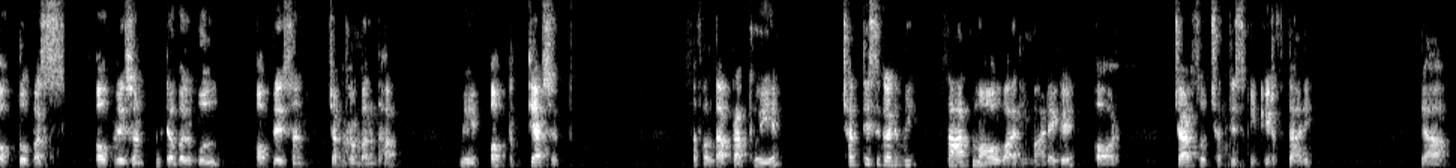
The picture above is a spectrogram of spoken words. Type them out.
Octopus, Operation Double Bull, Operation Chakrabandha में अप्रत्याशित सफलता प्राप्त हुई है। छत्तीसगढ़ में सात माओवादी मारे गए और 436 की गिरफ्तारी या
